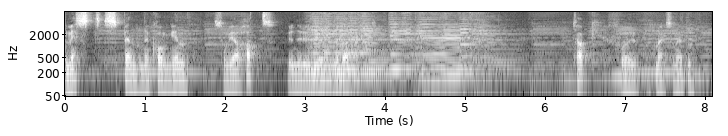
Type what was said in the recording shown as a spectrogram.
mest spennende kongen som vi har hatt under unionen med Danmark. Takk for oppmerksomheten.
